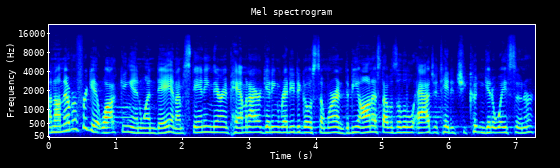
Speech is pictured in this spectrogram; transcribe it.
and I'll never forget walking in one day, and I'm standing there, and Pam and I are getting ready to go somewhere. And to be honest, I was a little agitated. She couldn't get away sooner.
